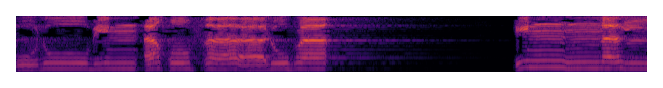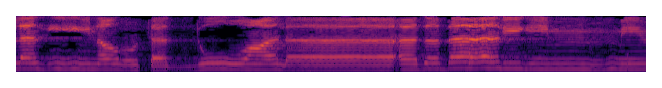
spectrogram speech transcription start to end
قُلُوبٍ أَقْفَالُهَا إِنَّ الَّذِينَ ارْتَدُّوا عَلَى أَدْبَارِهِمْ مِنْ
